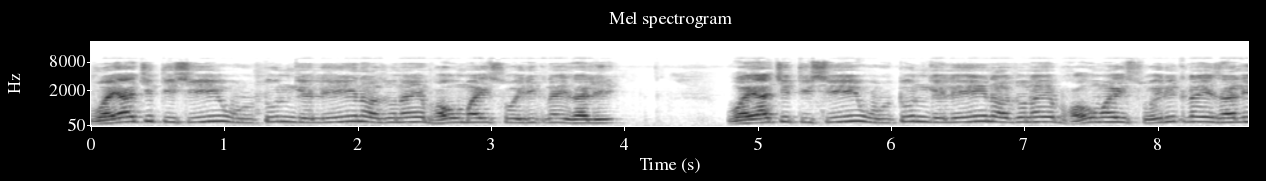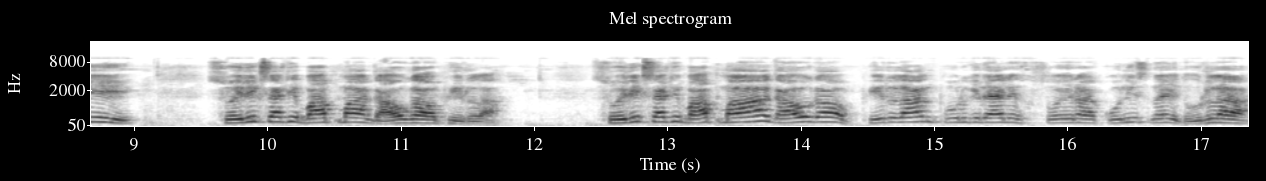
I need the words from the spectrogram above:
वयाची तिशी उलटून गेली न अजूनही भाऊमाई सोयरीक नाही झाली. वयाची तिशी उलटून गेली न अजूनही भाऊमाई सोयरीक नाही झाली. सोयरीकसाठी बाप मा गावगाव फिरला. सोयरीकसाठी बाप मा गावगाव फिरला आणि पोरगी द्यायला सोयरा कोणीच नाही धुरला.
